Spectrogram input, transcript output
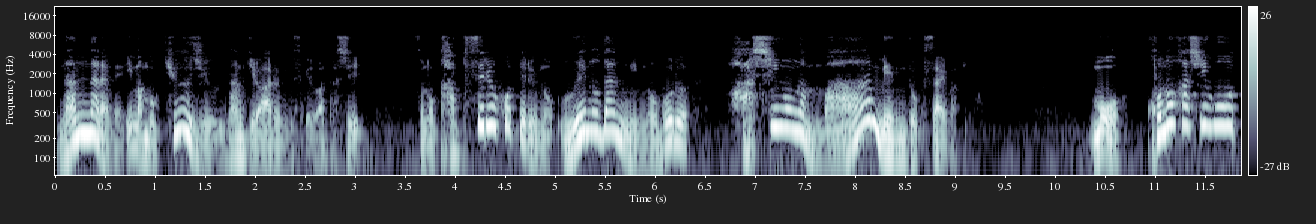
なんならね、今もう90何キロあるんですけど、私。そのカプセルホテルの上の段に登るはしごがまあめんどくさいわけよ。もう、このはしご、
